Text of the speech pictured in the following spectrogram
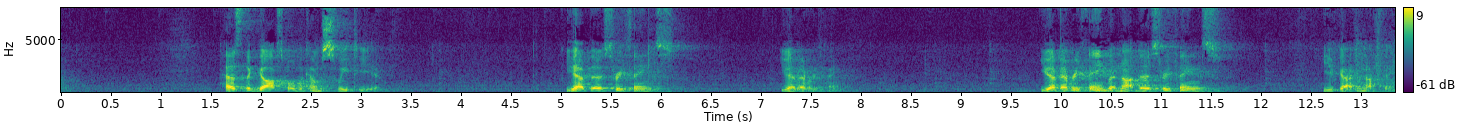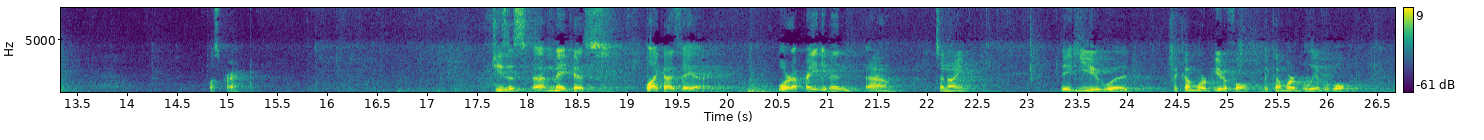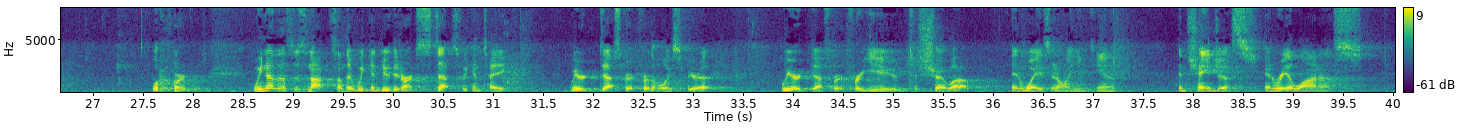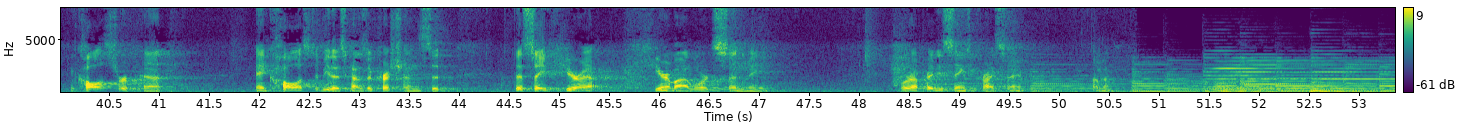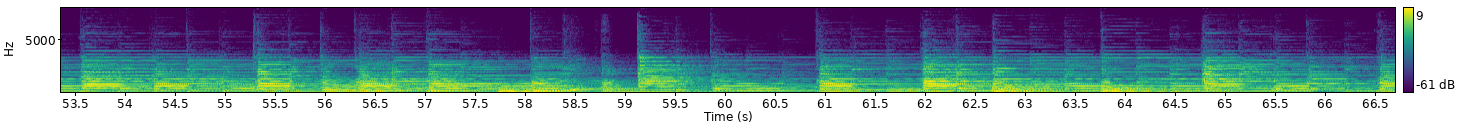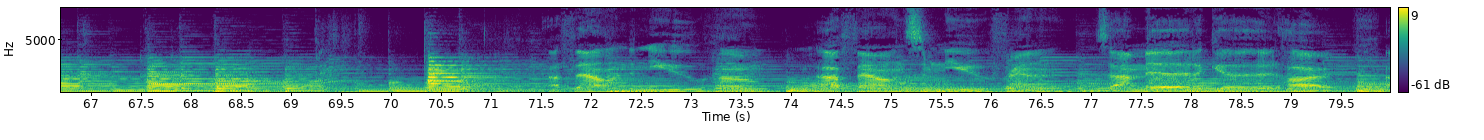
Has the gospel become sweet to you? You have those three things, you have everything. You have everything, but not those three things, you've got nothing. Let's pray. Jesus, uh, make us like Isaiah. Lord, I pray even um, tonight that you would become more beautiful, become more believable. Lord, we know this is not something we can do, these aren't steps we can take. We are desperate for the Holy Spirit. We are desperate for you to show up in ways that only you can and change us and realign us and call us to repent and call us to be those kinds of Christians that, that say, Here, I, here am I, Lord, send me. Lord, I pray these things in Christ's name. Amen.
